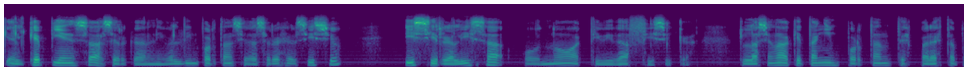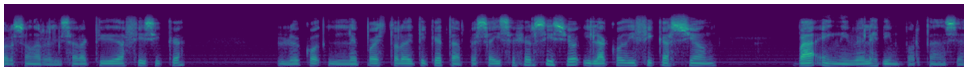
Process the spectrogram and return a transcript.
el qué piensa acerca del nivel de importancia de hacer ejercicio y si realiza o no actividad física. Relacionado a qué tan importante es para esta persona realizar actividad física, le, he puesto la etiqueta P6 ejercicio y la codificación va en niveles de importancia,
